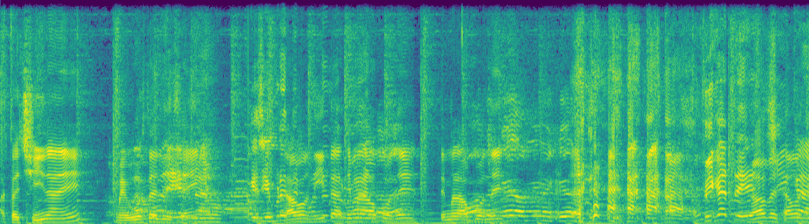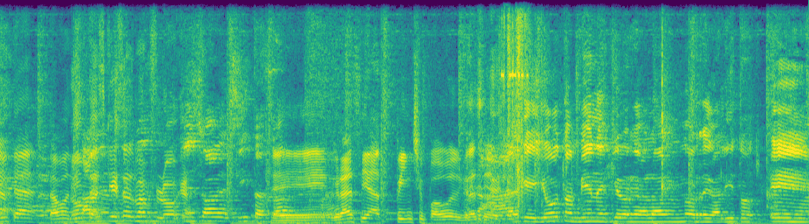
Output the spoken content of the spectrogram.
Está chida, ¿eh? Me gusta el diseño. Que siempre Está te bonita, sí me la voy a poner. Sí me la voy a poner. queda, a mí me queda. Fíjate, No, es pero está bonita, está bonita. No, es que esas van flojas. Bien suavecita, ¿sabes? Eh, gracias, pinche Paul, gracias. Ah, que yo también les quiero regalar unos regalitos. Eh,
